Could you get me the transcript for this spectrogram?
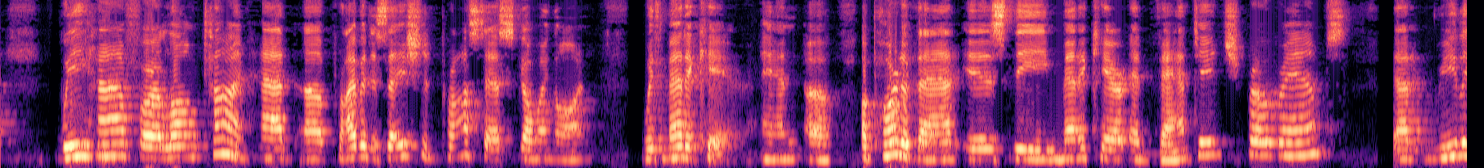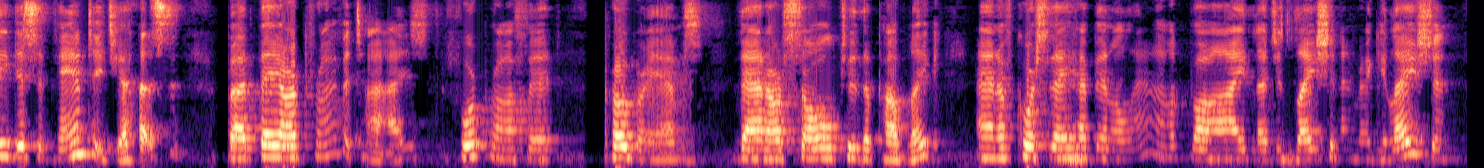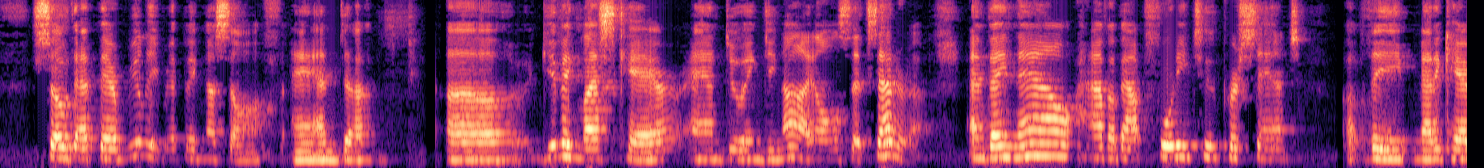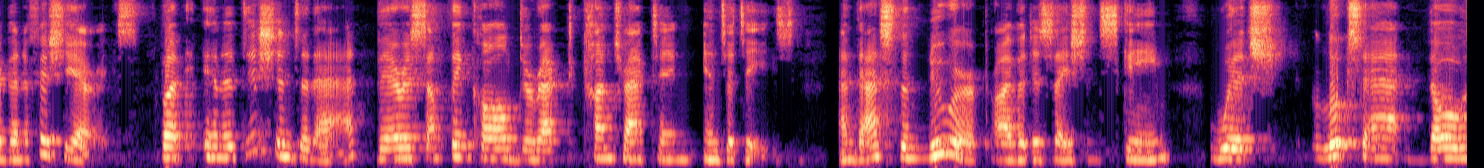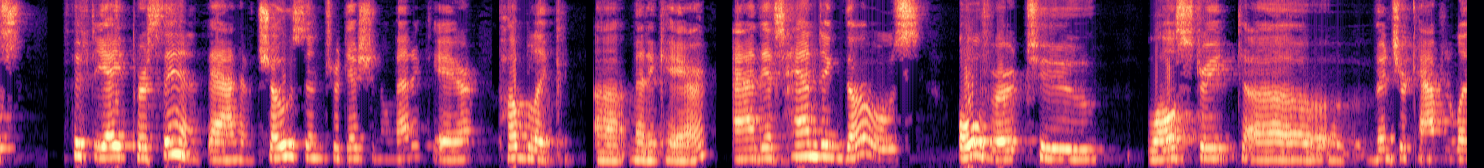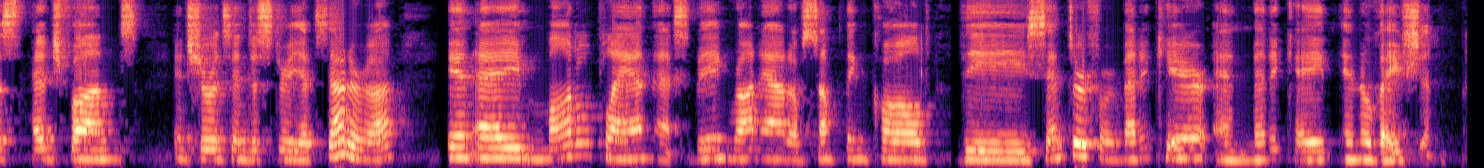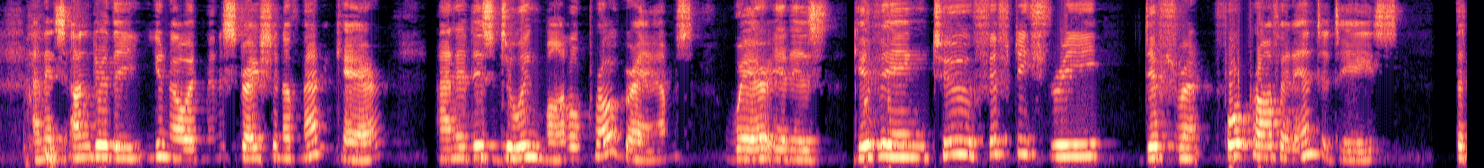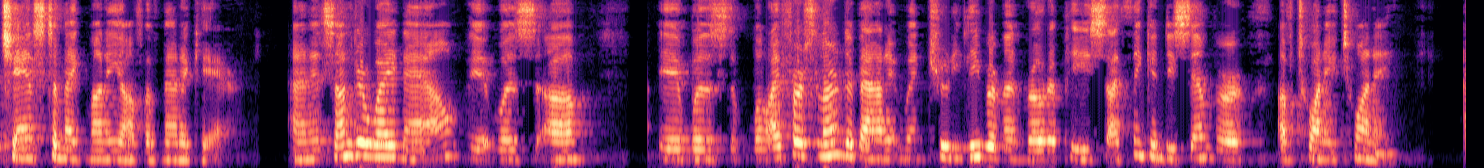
we have for a long time had a privatization process going on with Medicare. And uh, a part of that is the Medicare Advantage programs that really disadvantage us, but they are privatized for profit programs that are sold to the public and of course, they have been allowed by legislation and regulation so that they're really ripping us off and uh, uh, giving less care and doing denials, etc. And they now have about 42% of the Medicare beneficiaries. But in addition to that, there is something called direct contracting entities. And that's the newer privatization scheme, which looks at those 58% that have chosen traditional Medicare, public uh, Medicare, and it's handing those over to Wall Street uh, venture capitalists, hedge funds, insurance industry, etc., in a model plan that's being run out of something called the Center for Medicare and Medicaid Innovation. And it's under the, you know, administration of Medicare, and it is doing model programs where it is giving to 53 different for profit entities the chance to make money off of Medicare and it's underway now. It was, um, it was, well, I first learned about it when Trudy Lieberman wrote a piece, I think in December of 2020.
